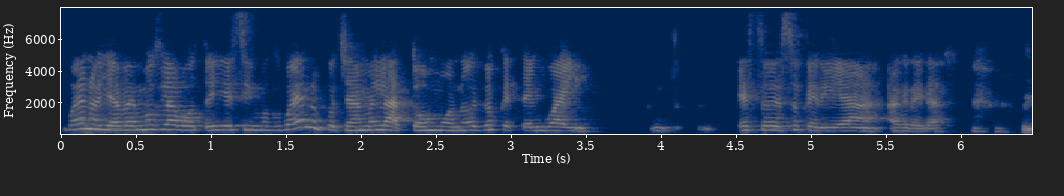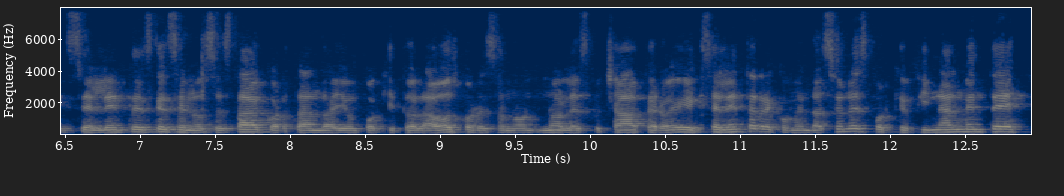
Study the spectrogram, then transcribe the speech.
bueno, ya vemos la botella y decimos, bueno, pues ya me la tomo, ¿no? Es lo que tengo ahí. Eso, eso quería agregar. Excelente, es que se nos estaba cortando ahí un poquito la voz, por eso no, no la escuchaba, pero excelentes recomendaciones porque finalmente,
